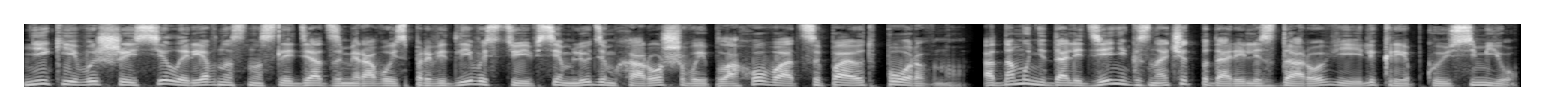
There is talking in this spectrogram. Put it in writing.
Некие высшие силы ревностно следят за мировой справедливостью и всем людям хорошего и плохого отсыпают поровну. Одному не дали денег, значит подарили здоровье или крепкую семью.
